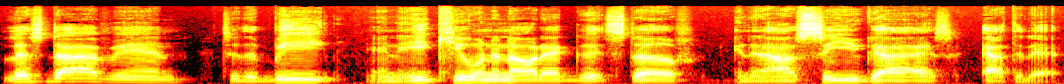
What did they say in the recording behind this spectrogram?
Let's dive in to the beat and the EQing and all that good stuff, and then I'll see you guys after that.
